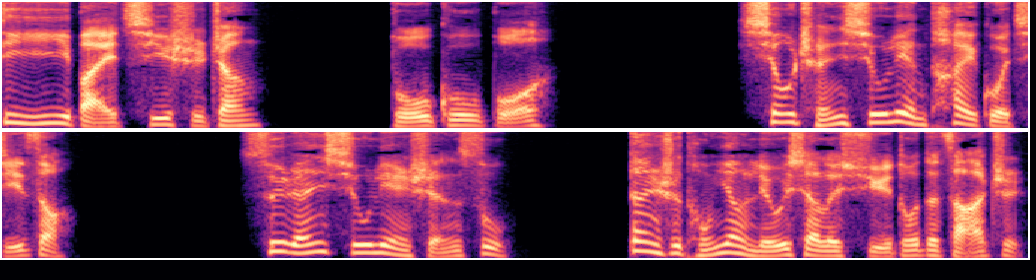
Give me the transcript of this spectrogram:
第一百七十章独孤博。萧晨修炼太过急躁，虽然修炼神速，但是同样留下了许多的杂质。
